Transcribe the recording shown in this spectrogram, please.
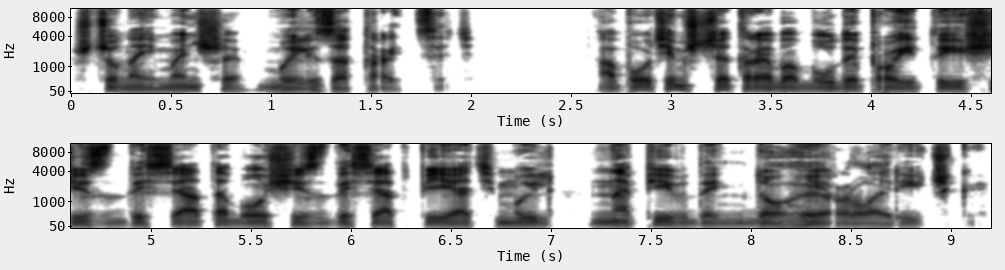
щонайменше миль за 30. А потім ще треба буде пройти 60 або 65 миль на південь до гирла річки.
